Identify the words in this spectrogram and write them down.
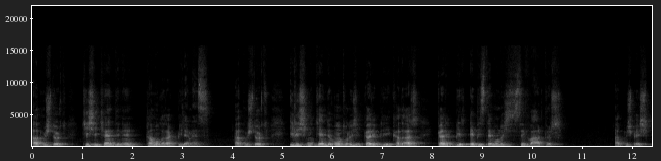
64. Kişi kendini tam olarak bilemez. 64. İlişkinin kendi ontolojik garipliği kadar garip bir epistemolojisi vardır. 65.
